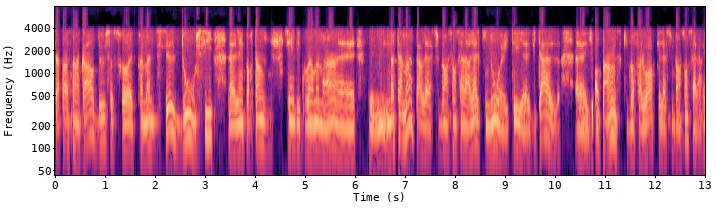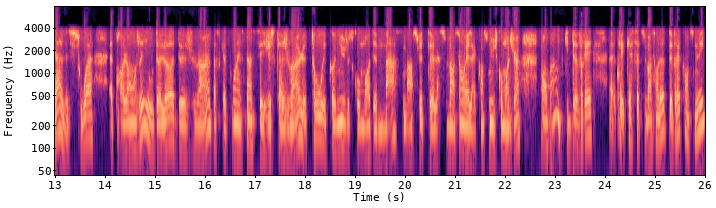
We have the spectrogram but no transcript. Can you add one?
ça, passe encore. Deux, ce sera extrêmement difficile, d'où aussi euh, l'importance du soutien des gouvernements, euh, notamment par la subvention salariale qui nous a été euh, vitale. Euh, on pense qu'il va falloir que la subvention salariale soit euh, prolongée au-delà de juin, parce que pour l'instant, c'est jusqu'à juin. Le taux est connu jusqu'au mois de mars, mais ensuite, la subvention, elle, elle continue jusqu'au mois de juin. On pense qu'il devrait, euh, que, que cette subvention-là devrait continuer,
